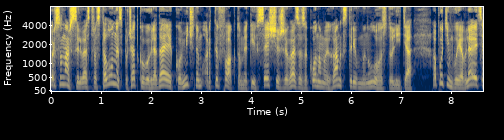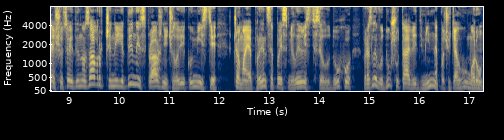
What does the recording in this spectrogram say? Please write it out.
Персонаж Сильвестра Сталоне спочатку виглядає комічним артефактом, який все ще живе за законами гангстерів минулого століття. А потім виявляється, що цей динозавр чи не єдиний справжній чоловік у місті, що має принципи, сміливість, силу духу, вразливу душу та відмінне почуття гумору.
